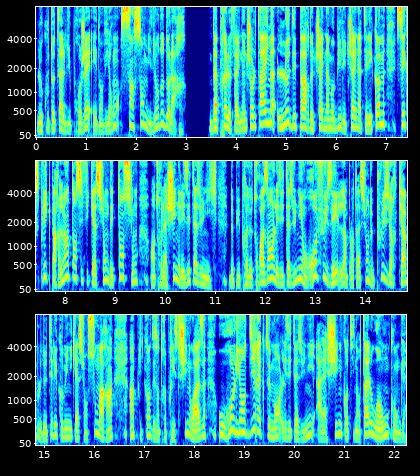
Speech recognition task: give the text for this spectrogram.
Le coût total du projet est d'environ 500 millions de dollars. D'après le Financial Times, le départ de China Mobile et China Telecom s'explique par l'intensification des tensions entre la Chine et les États-Unis. Depuis près de trois ans, les États-Unis ont refusé l'implantation de plusieurs câbles de télécommunications sous-marins impliquant des entreprises chinoises ou reliant directement les États-Unis à la Chine continentale ou à Hong Kong.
